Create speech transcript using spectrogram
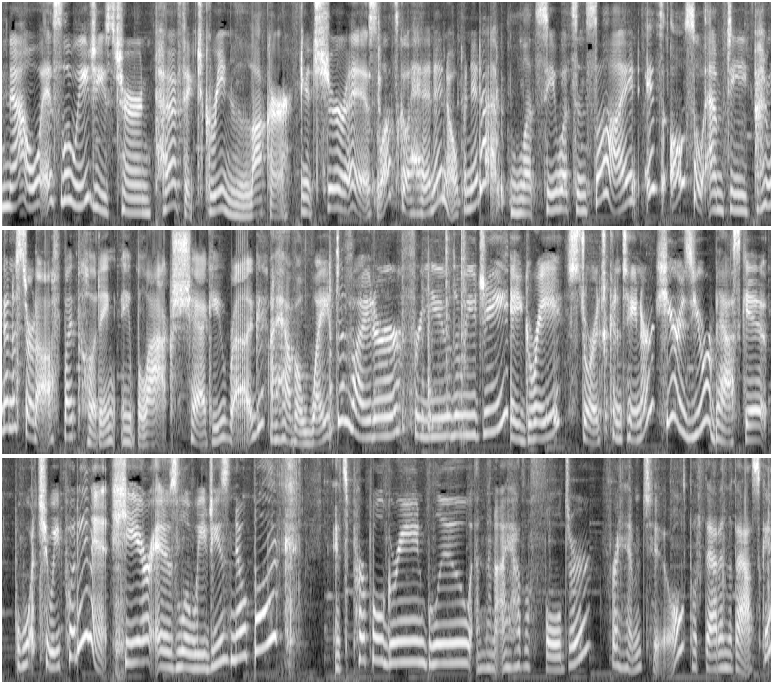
Now it's Luigi's turn. Perfect green locker. It sure is. Let's go ahead and open it up. Let's see what's inside. It's also empty. I'm gonna start off by putting a black shaggy rug. I have a white divider for you, Luigi. A gray storage container. Here is your basket. What should we put in it? Here is Luigi's notebook. It's purple, green, blue, and then I have a folder for him too. Put that in the basket.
